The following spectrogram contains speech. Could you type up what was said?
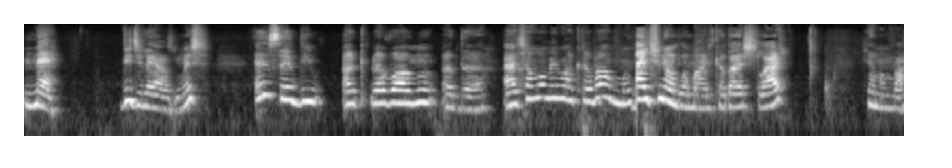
ne? Dicle yazmış. En sevdiğim akrabamın adı. Elçin abla benim akrabam mı? Elçin ablam arkadaşlar. Yanımda.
